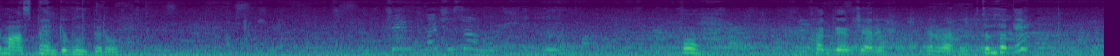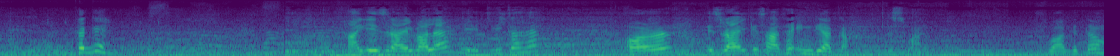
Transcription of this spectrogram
से मास्क पहन के घूमते रहो। थक गए बेचारे घर वाले तुम थके थक गए? हाँ ये इसराइल वाला है, ये इटली का है और इसराइल के साथ है इंडिया का दिस वन स्वागतम।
